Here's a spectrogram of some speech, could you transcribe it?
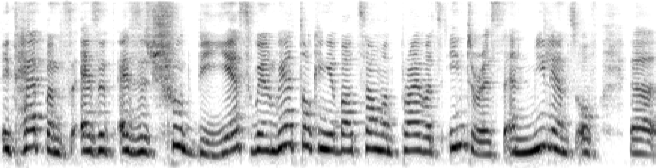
it happens as it as it should be. Yes, when we are talking about someone private interests and millions of uh,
